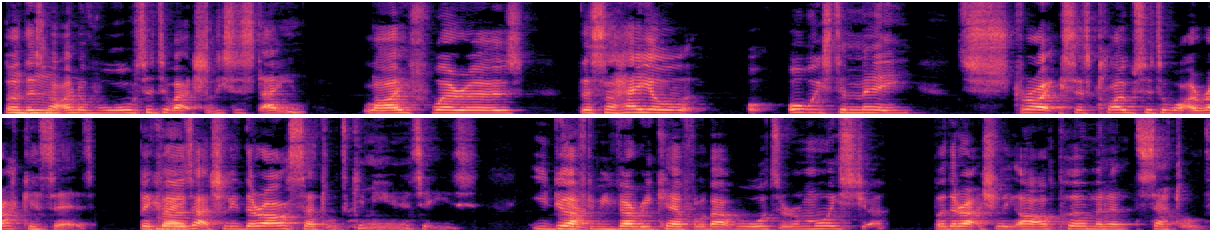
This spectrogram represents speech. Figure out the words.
but there's Mhm. not enough water to actually sustain life. Whereas the Sahel, always to me, strikes as closer to what Arrakis is because actually there are settled communities. You do Yeah. have to be very careful about water and moisture, but there actually are permanent settled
